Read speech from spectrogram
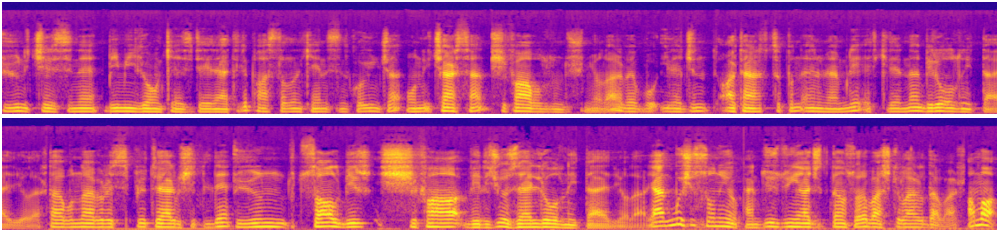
suyun içerisine bir milyon kez seyreltilip hastalığın kendisini koyunca onu içersen şifa bulduğunu düşünüyorlar ve bu ilacın alternatif tıpın en önemli etkilerinden biri olduğunu iddia ediyorlar. Hatta bunlar böyle spiritüel bir şekilde suyun kutsal bir şifa verici özelliği olduğunu iddia ediyorlar. Yani bu işin sonu yok. Yani düz dünyacılıktan sonra başkaları da var. Ama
